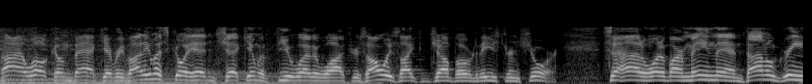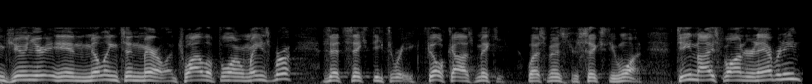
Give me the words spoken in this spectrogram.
Hi, welcome back, everybody. Let's go ahead and check in with a few weather watchers. I always like to jump over to the Eastern Shore. Say hi to one of our main men, Donald Green Jr. in Millington, Maryland. Twyla Fuller in Waynesboro is at 63. Phil Kosmicki, Westminster, 61. Dean Nicewander in Aberdeen,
